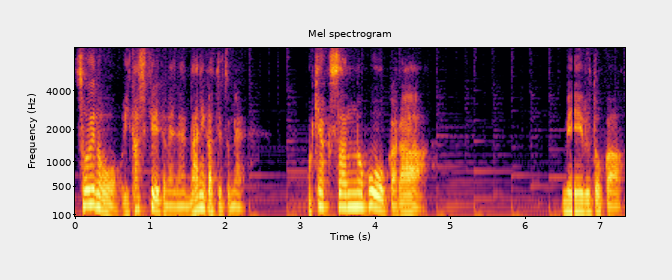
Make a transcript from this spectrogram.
そういうのを生かしきれてないね。何かっていうとね、お客さんの方からメールとか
